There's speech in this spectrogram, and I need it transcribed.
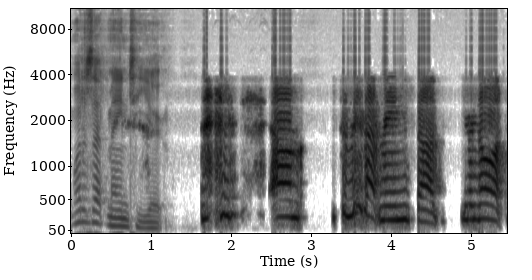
What does that mean to you? um, to me, that means that you're not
